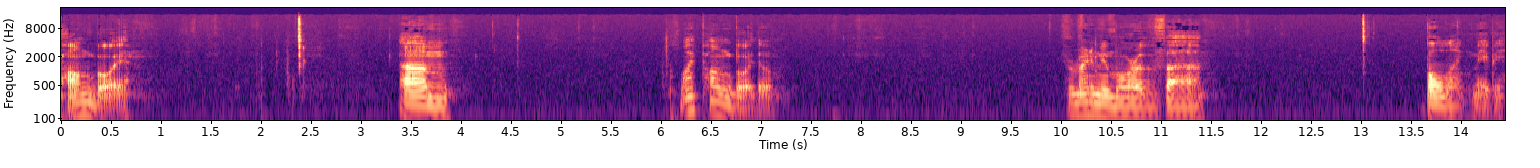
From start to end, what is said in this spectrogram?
Pong Boy. Um, why Pong Boy though? It reminded me more of uh, bowling, maybe.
